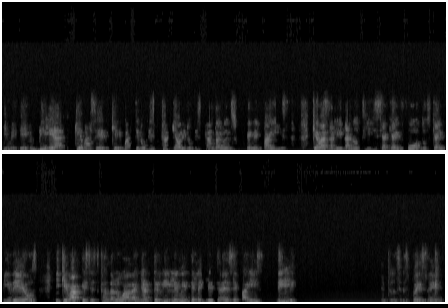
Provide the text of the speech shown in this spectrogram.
y me, eh, dile que va a ser, que va a ser un que va a haber un escándalo en, en el país, que va a salir la noticia, que hay fotos, que hay videos y que va, ese escándalo va a dañar terriblemente la iglesia de ese país. Dile, entonces, pues eh,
